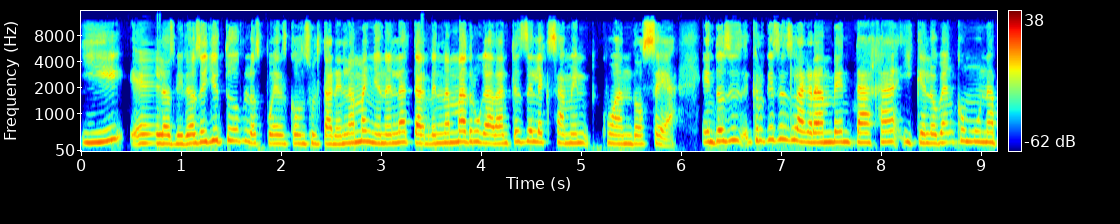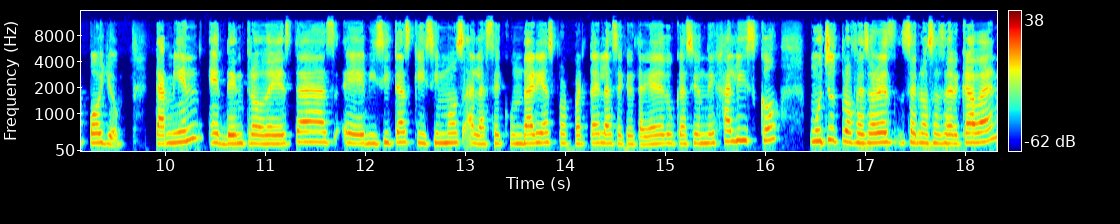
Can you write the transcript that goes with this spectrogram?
y eh, los videos de YouTube los puedes consultar en la mañana, en la tarde, en la madrugada, antes del examen, cuando sea. Entonces, creo que esa es la gran ventaja y que lo vean como un apoyo. También eh, dentro de estas eh, visitas que hicimos a las secundarias por parte de la Secretaría de Educación de Jalisco, muchos profesores se nos acercaban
